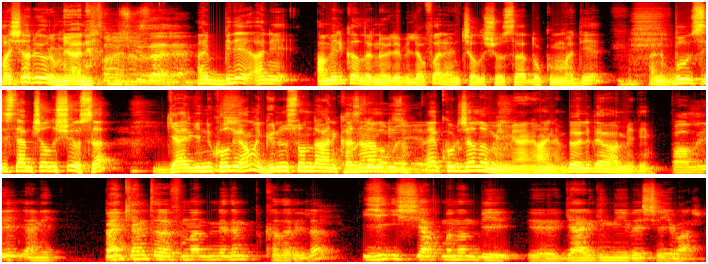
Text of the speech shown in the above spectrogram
Başarıyorum yani. Sonuç güzel yani. Hani bir de hani Amerikalıların öyle bir laf var yani çalışıyorsa dokunma diye. Hani bu sistem çalışıyorsa gerginlik oluyor ama günün sonunda hani kazanan biz. E, yok. kurcalamayayım yani aynen böyle devam edeyim. Vallahi yani ben kendi tarafımdan dinlediğim kadarıyla iyi iş yapmanın bir e, gerginliği ve şeyi var.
